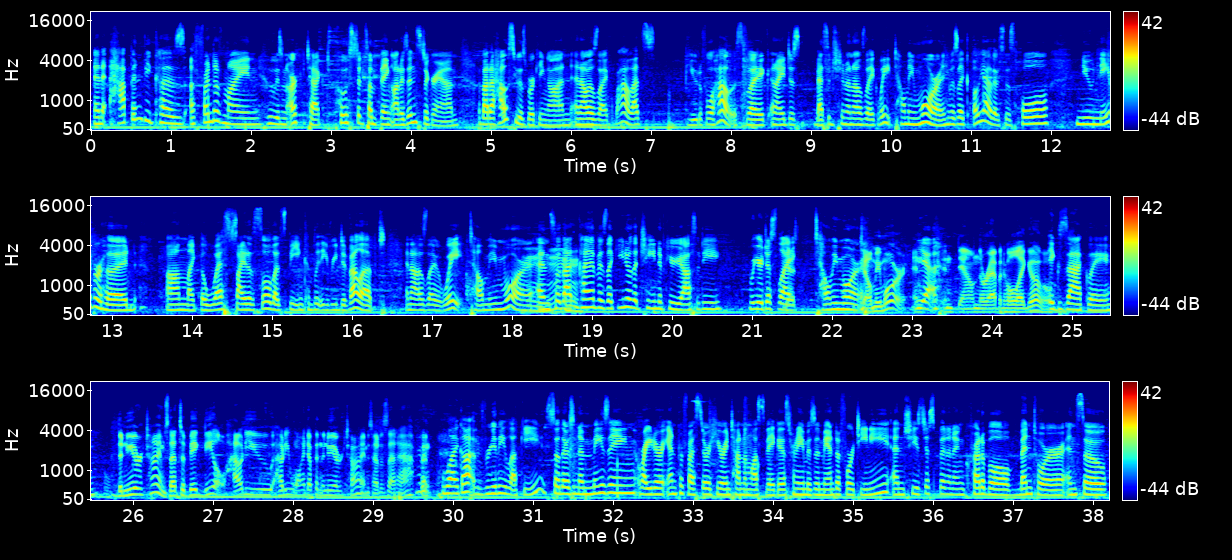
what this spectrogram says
And it happened because a friend of mine who is an architect posted something on his Instagram about a house he was working on. And I was like, wow, that's beautiful house. Like, and I just messaged him and I was like, wait, tell me more. And he was like, oh, yeah, there's this whole new neighborhood on like the west side of Seoul that's being completely redeveloped. And I was like, wait, tell me more. And so that mm-hmm. kind of is like, you know, the chain of curiosity where you're just like, Yes. tell me more. Tell me more. And, Yeah. and down the rabbit hole I go. Exactly. The New York Times, that's a big deal. How do you how do you wind up in the New York Times? How does that happen? Well, I got really lucky. So there's an amazing writer and professor here in town in Las Vegas. Her name is Amanda Fortini, and she's just been an incredible mentor. And so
